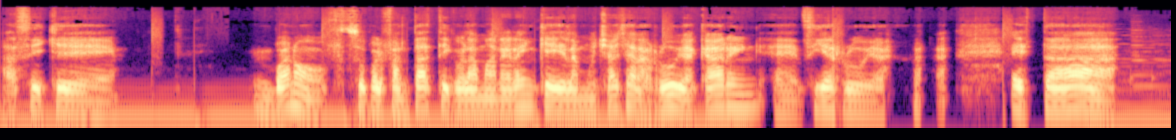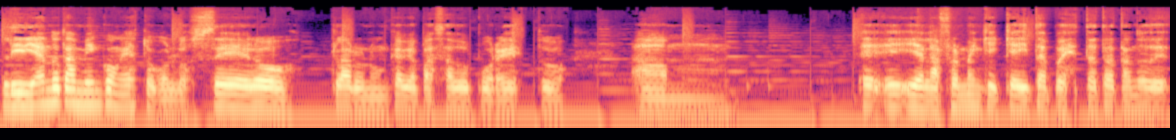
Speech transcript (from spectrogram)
Así que, bueno, súper fantástico la manera en que la muchacha, la rubia, Karen, eh, sí es rubia, está lidiando también con esto, con los celos, claro, nunca había pasado por esto, e, e, y en la forma en que Keita pues está tratando de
